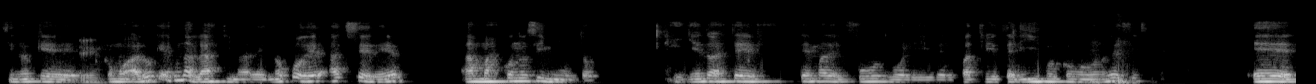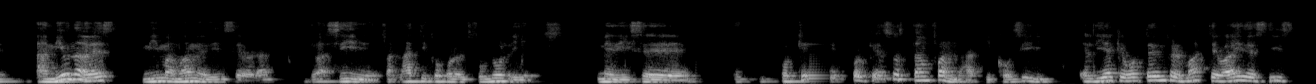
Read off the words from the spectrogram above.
sino que Sí. como algo que es una lástima de no poder acceder a más conocimiento. Y yendo a este tema del fútbol y del patrioterismo, como vos decís, eh, a mí una vez mi mamá me dice, ¿verdad? Yo así, fanático por el fútbol, y me dice, ¿por qué, por qué sos tan fanático? Si el día que vos te enfermas te vas y decís,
